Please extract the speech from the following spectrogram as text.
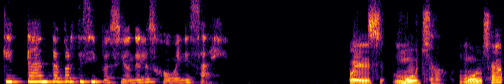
¿qué tanta participación de los jóvenes hay? Pues mucha, mucha,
